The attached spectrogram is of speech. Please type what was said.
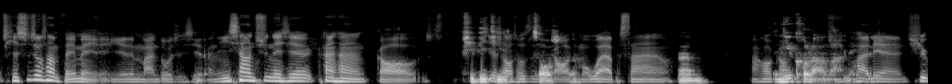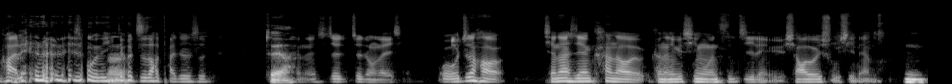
其实就算北美也也蛮多这些的，你像去那些看看搞 PPT 绍说自己搞什么 Web 三，嗯，然后区那个块链、区块链的那种，你嗯就知道他就是对啊可，能是这这种类型。我我正好前段时间看到可能一个新闻，自己领域稍微熟悉一点吧，嗯。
